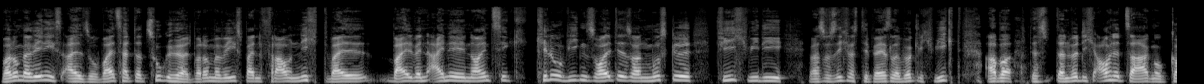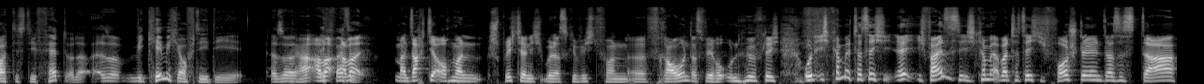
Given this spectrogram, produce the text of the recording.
Warum erwähne ich es also? Weil es halt dazugehört. Warum erwähne ich es bei den Frauen nicht? Weil, weil wenn eine 90 Kilo wiegen sollte, so ein Muskelviech wie die, was weiß ich, was die Basler wirklich wiegt, aber das, dann würde ich auch nicht sagen, oh Gott, ist die fett oder, also, wie käme ich auf die Idee? Also, ja, aber, aber, man sagt ja auch, man spricht ja nicht über das Gewicht von äh, Frauen, das wäre unhöflich. Und ich kann mir tatsächlich, äh, ich weiß es nicht, ich kann mir aber tatsächlich vorstellen, dass es da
